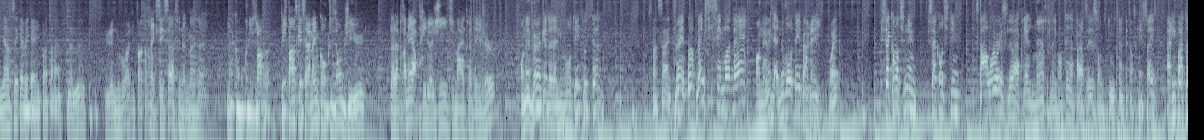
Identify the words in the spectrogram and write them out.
Identique avec Harry Potter, finalement. Le nouveau Harry Potter. C'est ça, finalement, la conclusion. Ah. Puis je pense que c'est la même conclusion que j'ai eue dans la première trilogie du Maître des Jeux. On a vu que de la nouveauté tout le temps. Sans cesse. Peu importe, même si c'est mauvais, on a eu de la nouveauté pareil. Ouais. Puis ça continue, puis ça continue. Star Wars, là, après le 9, là, ils vont peut-être en faire 10, 11, 12, 13, 14, 15, 16. Harry Potter,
